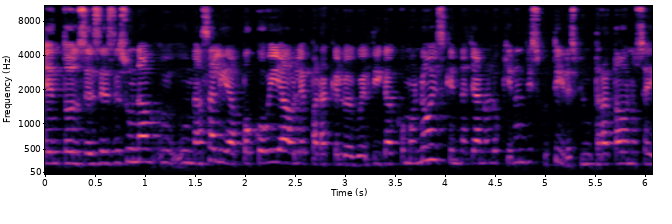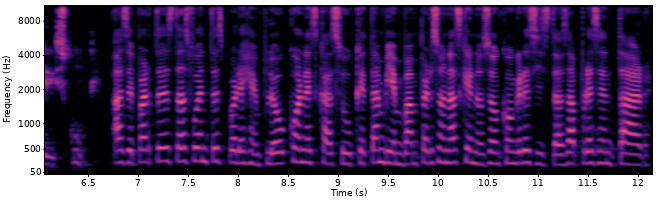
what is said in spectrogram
Entonces, esa es una, una, salida poco viable para que luego él diga como no, es que ya no lo quieren discutir, es que un tratado no se discute. Hace parte de estas fuentes, por ejemplo, con Escazú, que también van personas que no son congresistas a presentar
